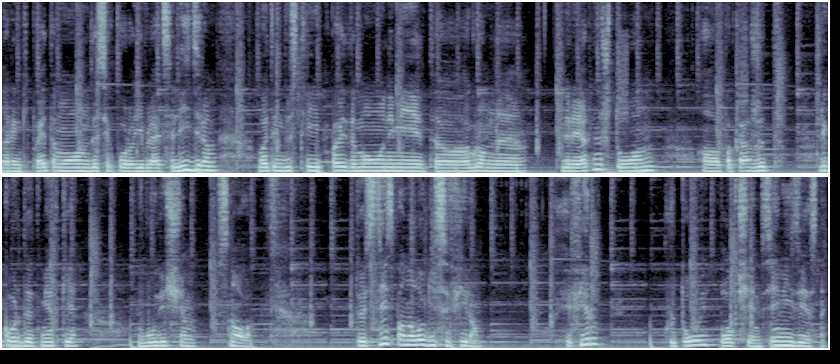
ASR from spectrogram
на рынке, поэтому он до сих пор является лидером в этой индустрии, поэтому он имеет э, огромное вероятность, что он э, покажет рекорды отметки в будущем снова. То есть здесь по аналогии с эфиром. Эфир крутой блокчейн, всем известный.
